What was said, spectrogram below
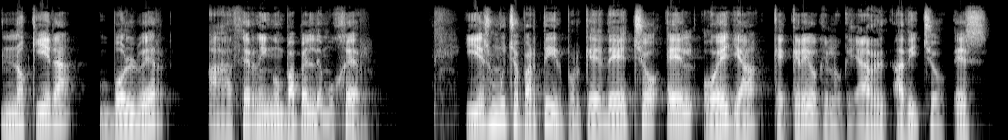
no quiera volver a hacer ningún papel de mujer. Y es mucho partir, porque de hecho él o ella, que creo que lo que ha, dicho es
